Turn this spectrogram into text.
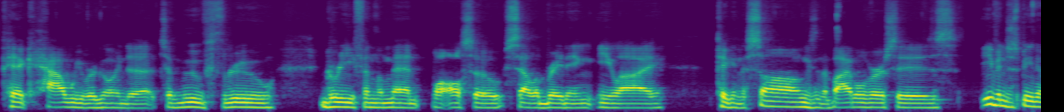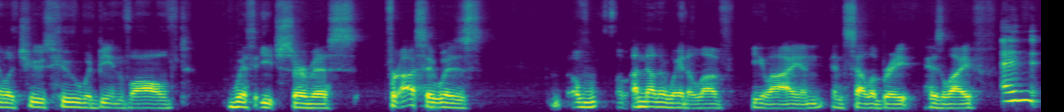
pick how we were going to to move through grief and lament while also celebrating Eli, picking the songs and the Bible verses, even just being able to choose who would be involved with each service. For us, it was a, another way to love Eli and and celebrate his life. And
